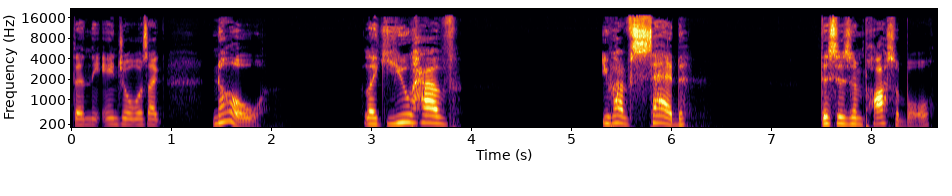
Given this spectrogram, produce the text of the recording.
then the angel was like, No. Like, you have you have said this is impossible.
